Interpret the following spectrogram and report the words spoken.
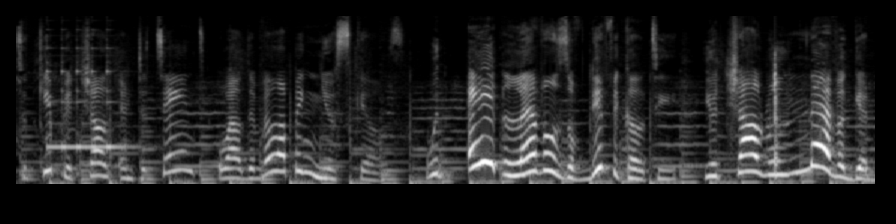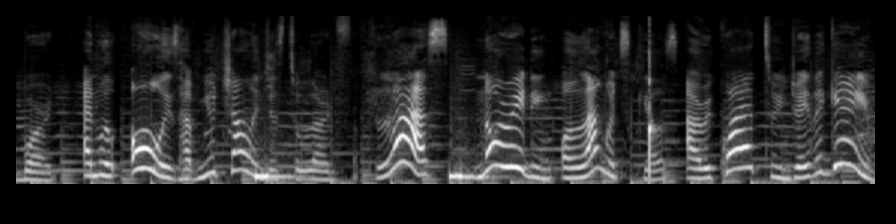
to keep your child entertained while developing new skills. With eight levels of difficulty, your child will never get bored and will always have new challenges to learn from. Plus, no reading or language skills are required to enjoy the game.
